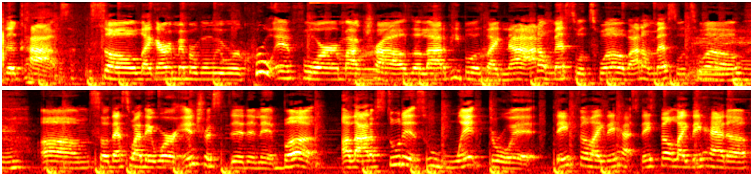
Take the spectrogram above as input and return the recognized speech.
the cops. So like I remember when we were recruiting for mock Right. trials, a lot of people was like, "Nah, I don't mess with 12. I don't mess with 12." Mhm. Um, so that's why they were interested in it. But a lot of students who went through it, they feel like they had they felt like they had a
